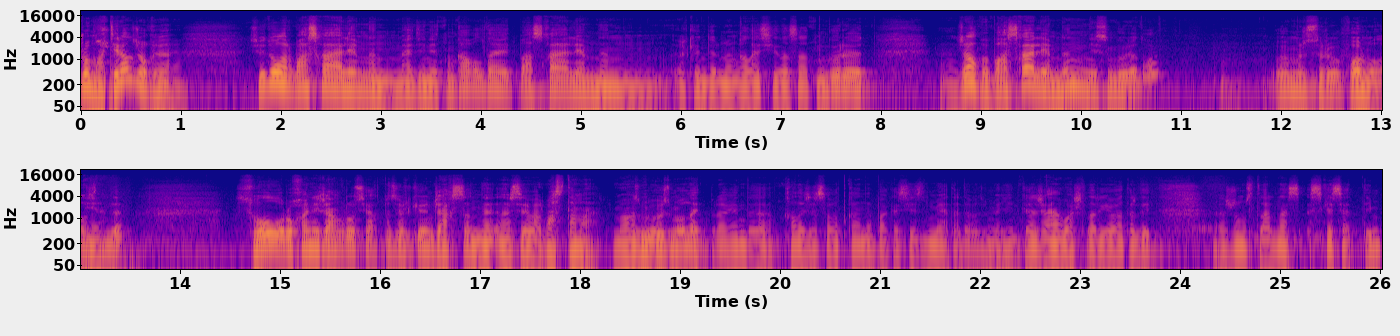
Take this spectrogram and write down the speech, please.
Жоқ материал жоқ иә, иә. сөйтіп олар басқа әлемнің мәдениетін қабылдайды басқа әлемнің үлкендермен қалай сыйласатынын көреді. Жалпы басқа әлемнің несін көреді ғой? Өмір сүру формуласын иә. да? Сол рухани жаңғыру сияқты бізде үлкен жақсы нәрсе бар бастама. Өзіме, өзіме ұнайды бірақ енді қалай жасап жатқаны пока сезілмей жатыр да өзіме. Енді қазір жаңа басшылар келіп жатыр дейді жұмыстарына іске сәт деймін.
